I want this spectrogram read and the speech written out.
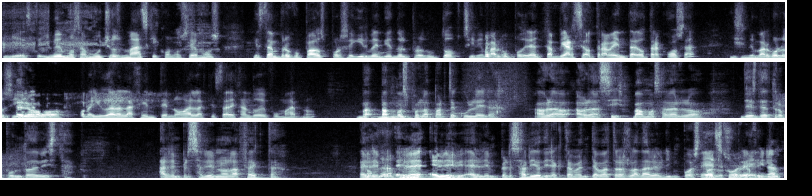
y, este, y vemos a muchos más que conocemos que están preocupados por seguir vendiendo el producto, sin embargo, podrían cambiarse a otra venta de otra cosa y sin embargo lo siguen por ayudar a la gente, ¿no? A la que está dejando de fumar, ¿no? vamos por la parte culera. Ahora, ahora sí, vamos a verlo desde otro punto de vista. Al empresario no le afecta el, empresario directamente va a trasladar el impuesto al usuario final.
